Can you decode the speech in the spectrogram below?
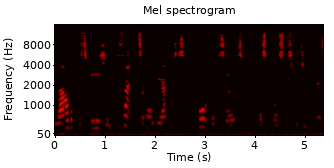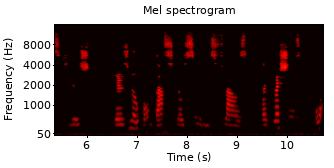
Allow the possibility of the facts and all the actors comport themselves as persons who do their situation. There is no bombast, no similes, flowers, digressions, or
